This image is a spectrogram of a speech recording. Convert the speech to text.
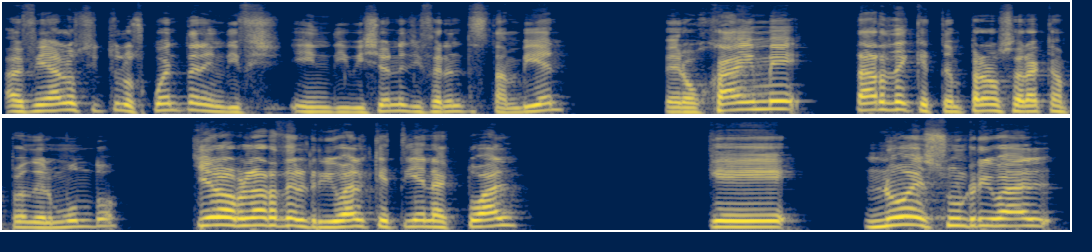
al final los títulos cuentan en, div- en divisiones diferentes también. Pero Jaime, tarde que temprano será campeón del mundo. Quiero hablar del rival que tiene actual, que no es un rival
